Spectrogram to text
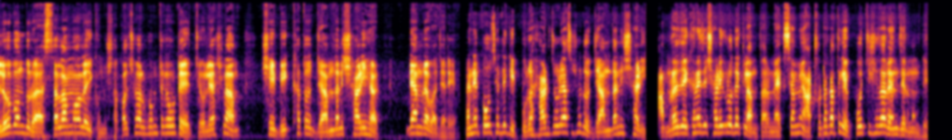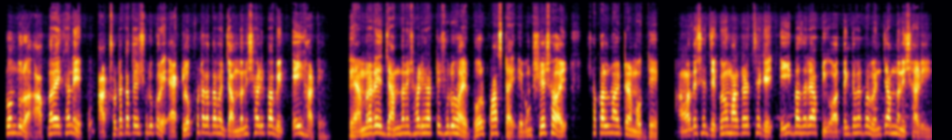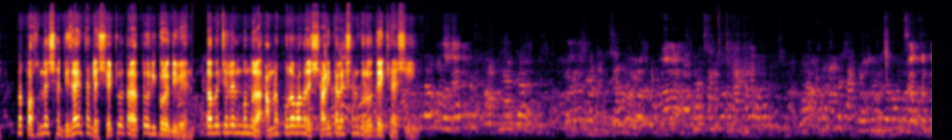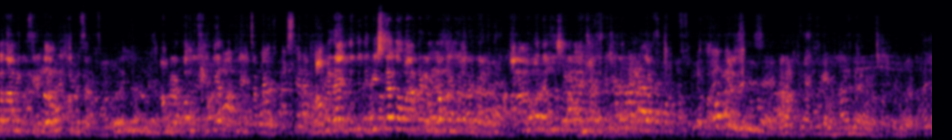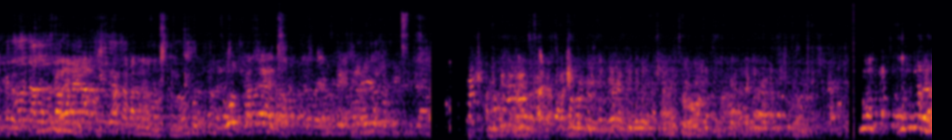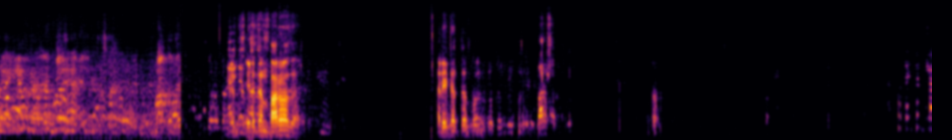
Hello বন্ধুরা, আসসালামু আলাইকুম। সকাল সকাল ঘুম থেকে উঠে চলে আসলাম সেই বিখ্যাত জামদানি শাড়ি হাট ড্যামরা বাজারে। এখানে পৌঁছে দেখি পুরো হাট জুড়ে আছে শুধু জামদানি শাড়ি। আমরা যে এখানে যে শাড়িগুলো দেখলাম, তার ম্যাক্সিমাম আটশো টাকা থেকে পঁয়ত্রিশ হাজার রেঞ্জের মধ্যে। বন্ধুরা, আপনারা এখানে আটশো টাকা থেকে শুরু করে এক লক্ষ টাকা দামের জামদানি শাড়ি পাবেন এই হাটে। ড্যামরার এই জামদানি শাড়ি হাটটি শুরু হয় ভোর পাঁচটায় এবং শেষ হয় সকাল নয়টার মধ্যে। বাংলাদেশের যে কোনো মার্কেট থেকে এই বাজারে আপনি অর্ধেক দামে পাবেন জামদানি শাড়ি। আপনার পছন্দের ডিজাইন থাকলে সেটিও তারা তৈরি করে দিবেন। তবে চলেন বন্ধুরা, আমরা পুরো বাজারের শাড়ি কালেকশনগুলো দেখে আসি। এটার দাম বারো হাজার। আর এটার দাম বলুন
